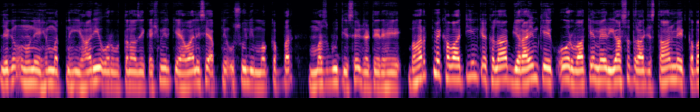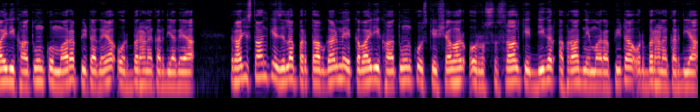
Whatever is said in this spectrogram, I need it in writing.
لیکن انہوں نے ہمت نہیں ہاری اور وہ تنازع کشمیر کے حوالے سے اپنے اصولی موقف پر مضبوطی سے ڈٹے رہے۔ بھارت میں خواتین کے خلاف جرائم کے ایک اور واقعے میں ریاست راجستھان میں ایک قبائلی خاتون کو مارا پیٹا گیا اور برہنہ کر دیا گیا۔ راجستھان کے ضلع پرتاپ گڑھ میں ایک قبائلی خاتون کو اس کے شوہر اور سسرال کے دیگر افراد نے مارا پیٹا اور برہنہ کر دیا۔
